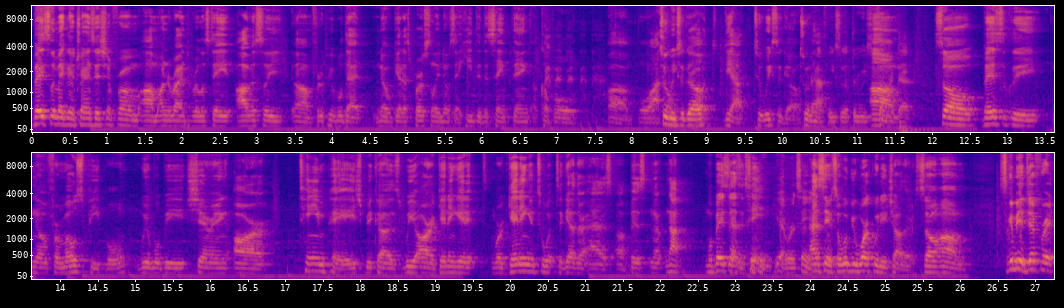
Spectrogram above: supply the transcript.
basically, making a transition from um, underwriting to real estate. Obviously, um, for the people that know get us personally, knows that he did the same thing a couple. Uh, well, Two weeks ago. uh, yeah, two weeks ago. Two and a half weeks ago, three weeks, Um, something like that. So basically, you know, for most people, we will be sharing our team page because we are getting it. We're getting into it together as a business. Not well, basically as, a team. Yeah, we're a team. As a team. So we'll be working with each other. So um, it's gonna be a different.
